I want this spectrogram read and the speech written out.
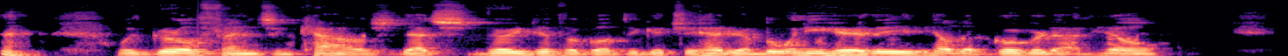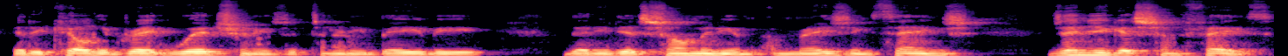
with girlfriends and cows. That's very difficult to get your head around. But when you hear that he held up Govardhan Hill, that he killed a great witch when he was a tiny baby, that he did so many amazing things, then you get some faith.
